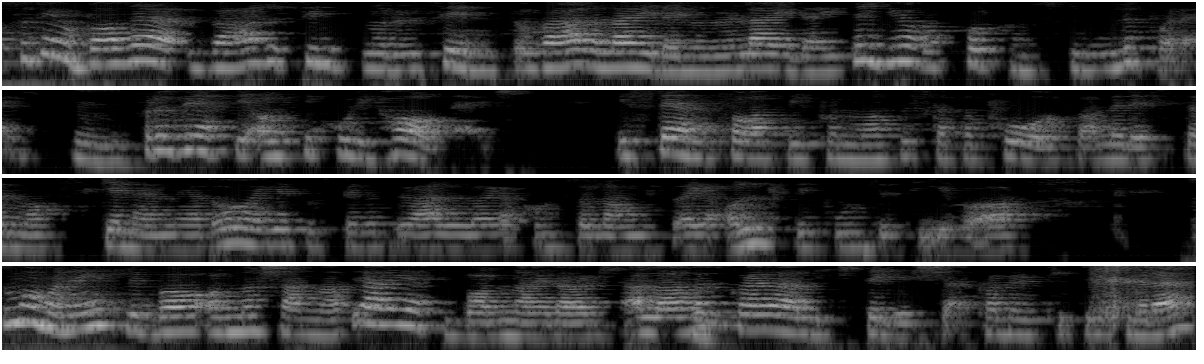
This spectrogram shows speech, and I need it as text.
så, det å bare være sint når du er sint, og være lei deg når du er lei deg, det gjør at folk kan stole på deg. Mm. For da vet de alltid hvor de har deg. Istedenfor at vi på en måte skal ta på oss alle disse maskene med at 'Å, jeg er så spirituell, og jeg har kommet så langt, og jeg er alltid positiv', og så må man egentlig bare anerkjenne at 'ja, jeg er forbanna i dag', eller 'vet du hva, der likte jeg ikke, kan du kutte ut med det'?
